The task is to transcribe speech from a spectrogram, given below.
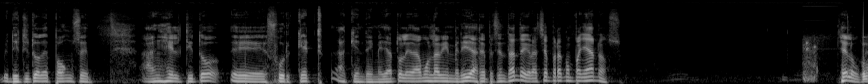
Distrito de Ponce, Ángel Tito Furquet, a quien de inmediato le damos la bienvenida. Representante, gracias por acompañarnos. Hello, ¿te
